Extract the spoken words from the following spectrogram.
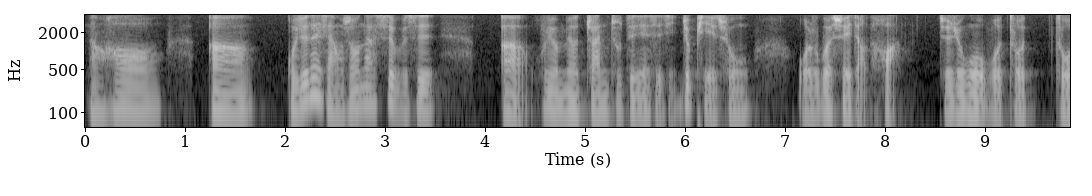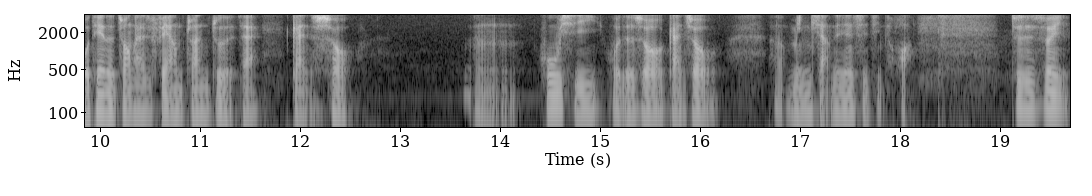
然后，呃，我就在想说，那是不是，呃，我有没有专注这件事情？就撇除我如果睡着的话，就如果我昨昨天的状态是非常专注的在感受，嗯，呼吸或者说感受，呃，冥想这件事情的话，就是所以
